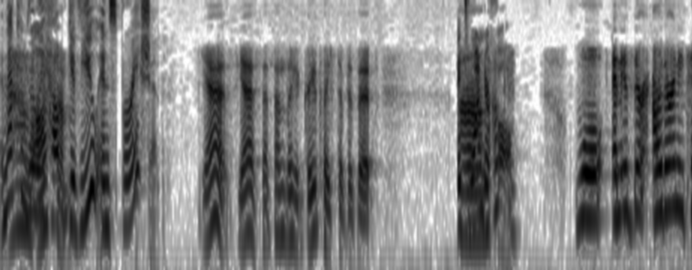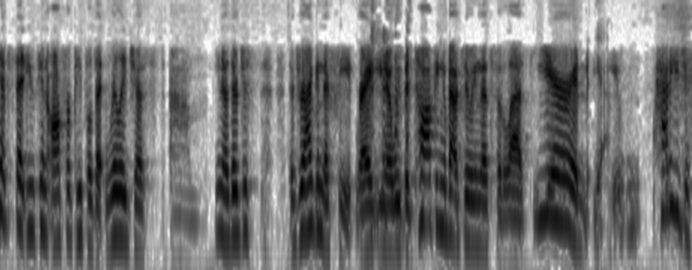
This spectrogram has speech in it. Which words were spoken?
and that can really help give you inspiration. Yes, yes, that sounds like a great place to visit. It's Um, wonderful. okay. Well, and is there are there any tips that you can offer people that really just, um, you know, they're just they're dragging their feet, right? You know, we've been talking about doing this for the last year, and Yeah. how do you just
